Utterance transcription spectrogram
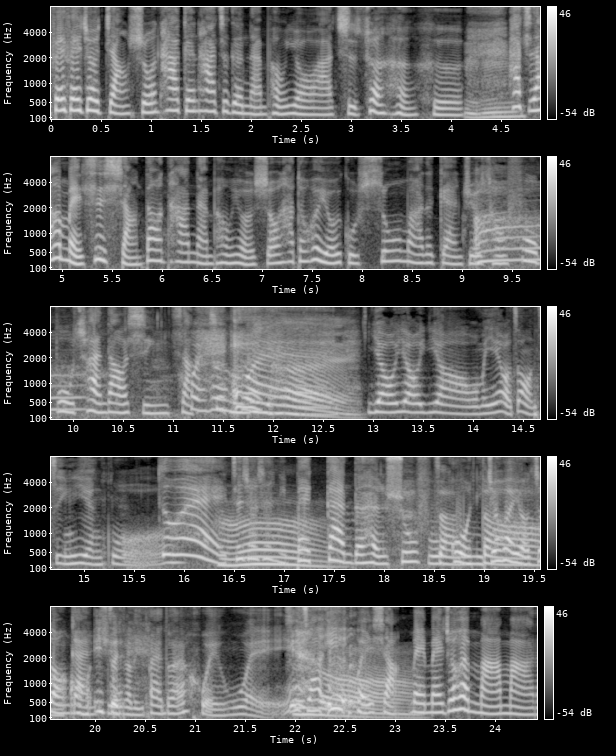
菲菲就讲说，她跟她这个男朋友啊，尺寸很合。嗯她只要每次想到她男朋友的时候，她都会有一股酥麻的感觉，从腹部窜到心脏。会会这么厉会，害，有有有，我们也有这种经验过。对，这就是你被干的很舒服过，你就会有这种感哦一整。个礼拜都在回味。你只要一回想，的美眉就会麻麻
